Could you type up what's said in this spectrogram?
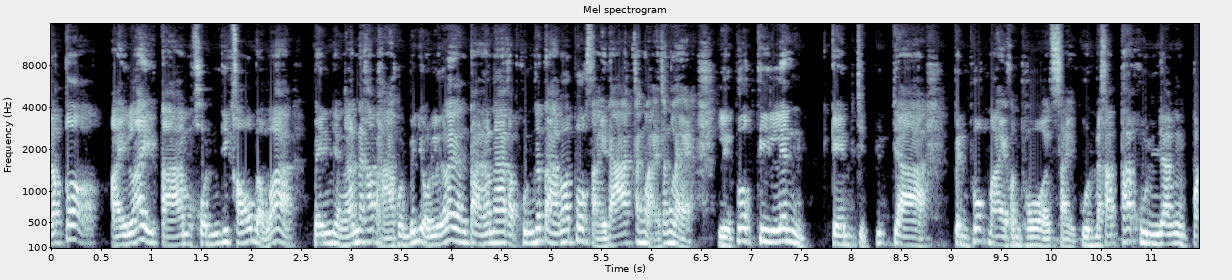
แล้วก็ไปไล่ตามคนที่เขาแบบว่าเป็นอย่างนั้นนะครับ หาผลประโยชน์หรืออะไรต่างๆนานากับคุณก็ตามว่าพวกสายดาร์กทั้งหลายทั้งแหล่หรือพวกที่เล่น เกมจิตวิทยา เป็นพวกไมค์คอนโทรลใส่คุณนะครับ ถ้าคุณยังไป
